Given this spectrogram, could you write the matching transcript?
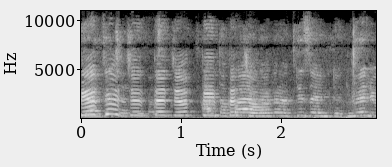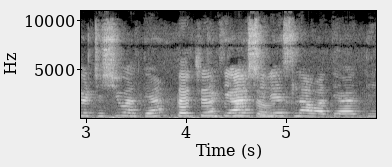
तेच ह्याचे त्याच्यावर. ते त्याच्यावर डिझाईन वेलवेटच्या शिवाल त्या. त्याचे आणि ती अशी लेस लावा त्या ती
